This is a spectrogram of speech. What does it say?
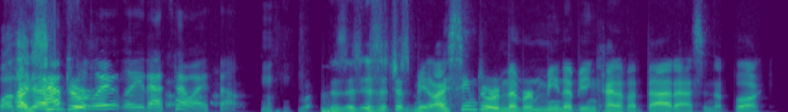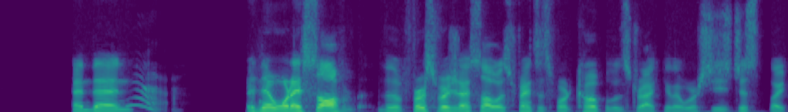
well, I they seem to- Absolutely, that's how I felt. Is it, is it just me? I seem to remember Mina being kind of a badass in the book, and then Yeah. and then when I saw the first version I saw was Francis Ford Coppola's Dracula, where she's just like,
